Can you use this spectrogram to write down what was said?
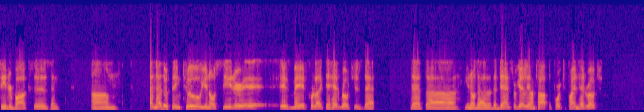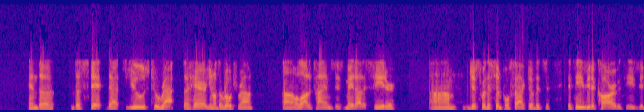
cedar boxes. And um another thing too, you know, cedar is made for like the head roaches that that uh, you know the the dance regalia on top, the porcupine head roach, and the the stick that's used to wrap the hair, you know, the roach around. Uh, a lot of times is made out of cedar, um, just for the simple fact of it's it's easy to carve, it's easy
